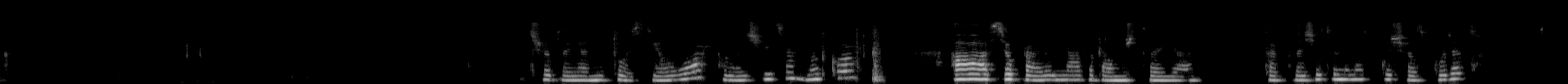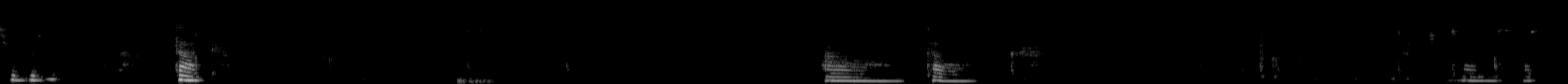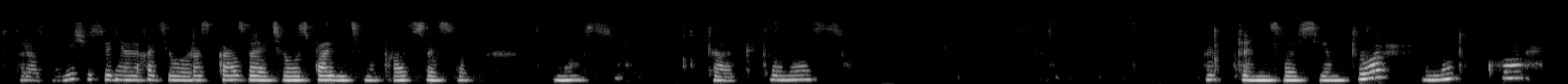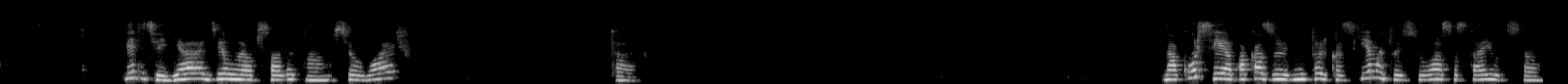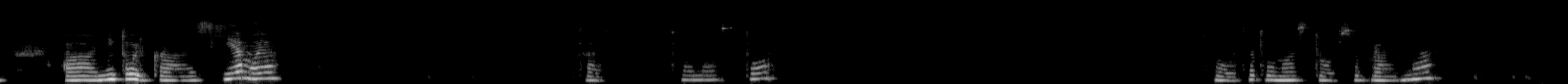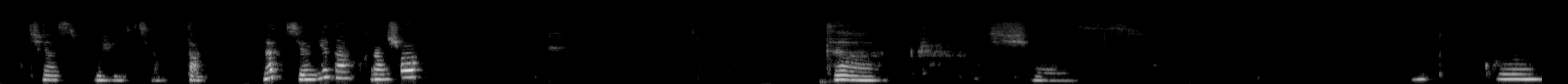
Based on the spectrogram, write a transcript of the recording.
Что-то я не то сделала. Подождите минутку. А, все правильно, потому что я... Так, подождите минутку, сейчас будет. Все будет. Так. А, так. Что у нас? у нас тут разные вещи. Сегодня я хотела рассказать о воспалительном процессе. У нас... Так, это у нас... Это не совсем то. Минутку. Видите, я делаю абсолютно все live. Так. На курсе я показываю не только схемы, то есть у вас остаются а, не только схемы. Так, у нас то. Вот, это у нас то, все правильно. Сейчас увидите. Так, да, всем видно, хорошо. Так, сейчас. Вот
